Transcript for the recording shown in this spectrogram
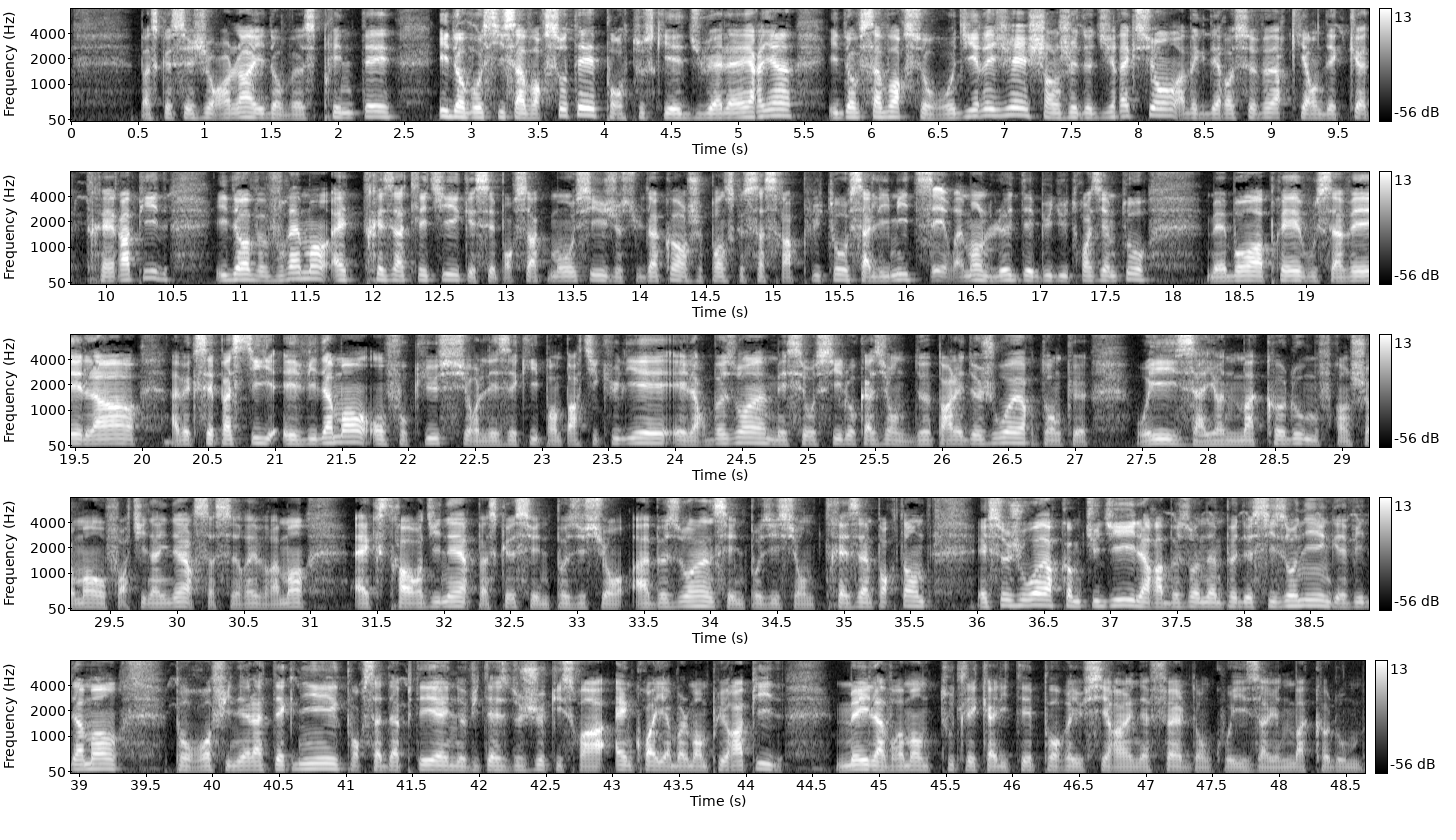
parce que ces joueurs-là, ils doivent sprinter, ils doivent aussi savoir sauter pour tout ce qui est duel aérien, ils doivent savoir se rediriger, changer de direction avec des receveurs qui ont des cuts très rapides, ils doivent vraiment être très athlétiques et c'est pour ça que moi aussi je suis d'accord, je pense que ça sera plutôt sa limite, c'est vraiment le début du troisième tour. Mais bon après, vous savez, là, avec ces pastilles, évidemment, on focus sur les équipes en particulier et leurs besoins, mais c'est aussi l'occasion de parler de joueurs, donc euh, oui, Zion McCollum, franchement, aux 49ers, ça serait vraiment extraordinaire parce que c'est une position à besoin, c'est une position très importante. Et ce joueur, comme tu dis, il aura besoin d'un peu de seasoning, évidemment, pour refiner la technique, pour s'adapter à une vitesse de jeu qui sera incroyablement plus rapide. Mais il a vraiment toutes les qualités pour réussir à NFL. Donc oui, Zion McCollum,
